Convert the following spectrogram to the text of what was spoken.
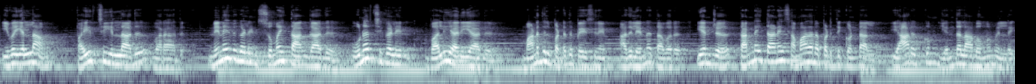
இவையெல்லாம் பயிற்சி இல்லாது வராது. நினைவுகளின் சுமை தாங்காது. உணர்ச்சிகளின் வலி அறியாது. மனதில் பட்டது பேசினேன். அதில் என்ன தவறு? என்று தன்னைத்தானே சமாதானப்படுத்தி கொண்டால் யாருக்கும் எந்த லாபமும் இல்லை.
